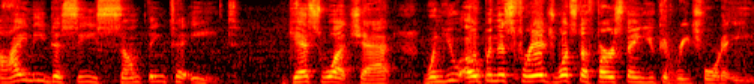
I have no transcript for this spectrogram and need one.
I need to see something to eat. Guess what, chat? When you open this fridge, what's the first thing you could reach for to eat?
